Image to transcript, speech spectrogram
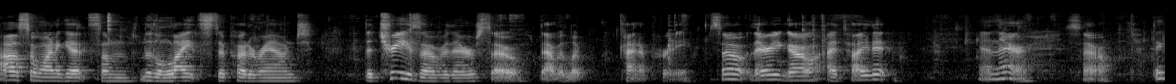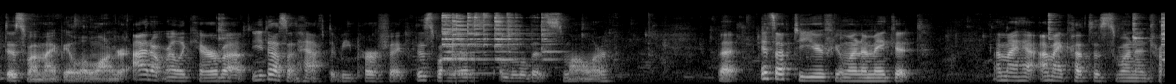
I also want to get some little lights to put around the trees over there so that would look kind of pretty. So there you go. I tied it and there. So I think this one might be a little longer. I don't really care about, it doesn't have to be perfect. This one is a little bit smaller. But it's up to you if you want to make it. I might I might cut this one and try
